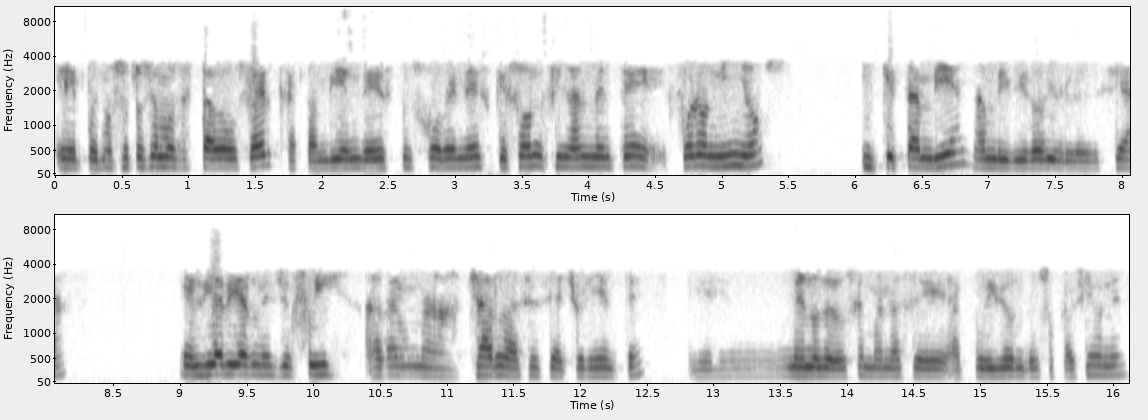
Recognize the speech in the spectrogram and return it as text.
eh, pues nosotros hemos estado cerca también de estos jóvenes que son finalmente fueron niños y que también han vivido violencia. El día viernes yo fui a dar una charla a CCH Oriente, en menos de dos semanas he acudido en dos ocasiones.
